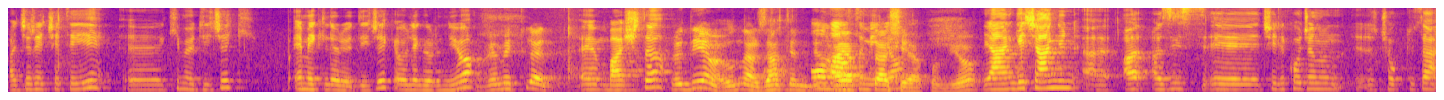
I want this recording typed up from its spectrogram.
acı reçeteyi e, kim ödeyecek? Emekliler ödeyecek öyle görünüyor. Emekliler En başta ödeyemez. Onlar zaten 16 ayakta milyon. şey yapamıyor. yani geçen gün e, Aziz e, Çelik Hoca'nın e, çok güzel,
